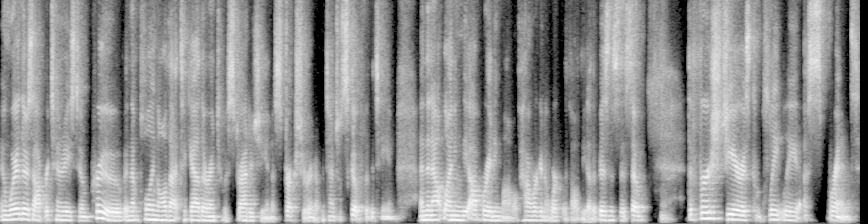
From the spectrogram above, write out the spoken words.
and where there's opportunities to improve and then pulling all that together into a strategy and a structure and a potential scope for the team and then outlining the operating model of how we're going to work with all the other businesses. So the first year is completely a sprint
